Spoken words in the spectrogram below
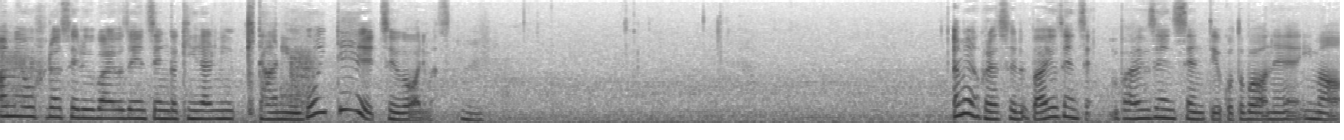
雨を降らせる梅雨前線が北に北に動いて梅雨が終わります、うん、雨を降らせる梅雨前線梅雨前線っていう言葉はね今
